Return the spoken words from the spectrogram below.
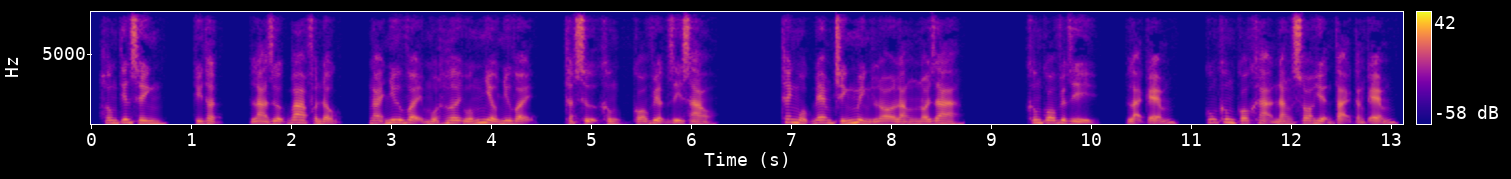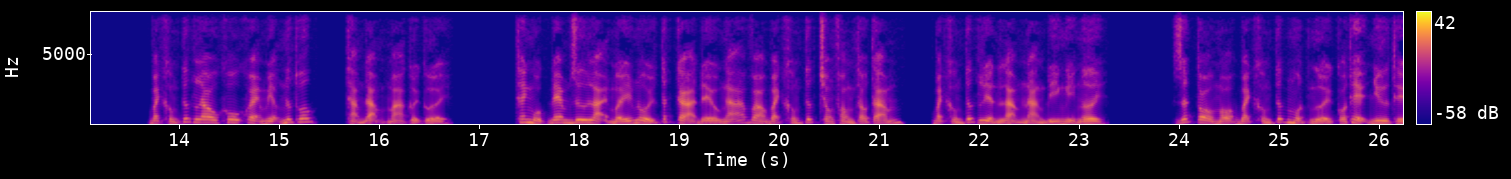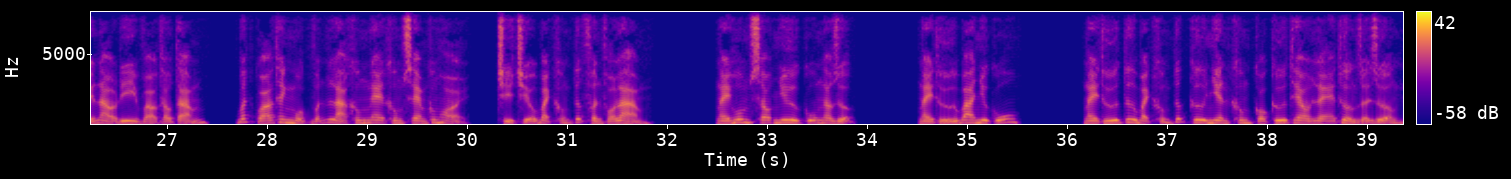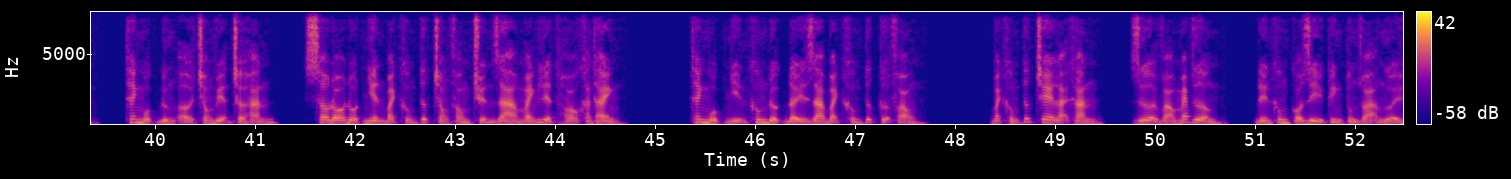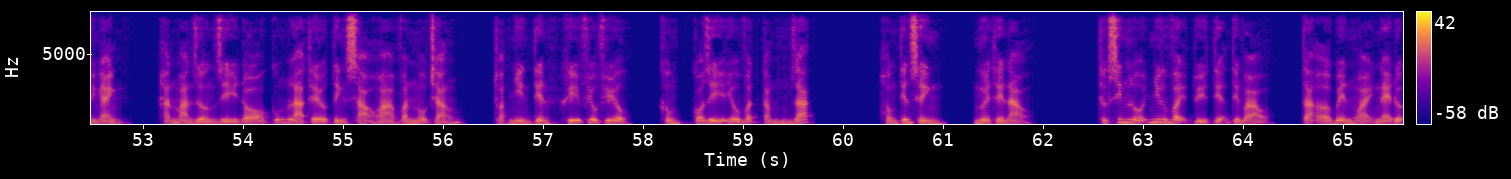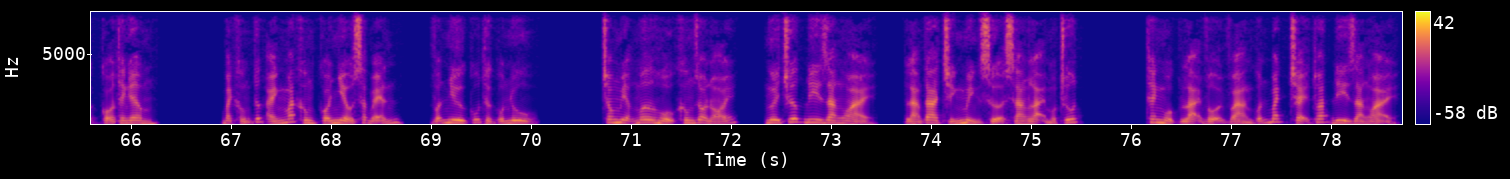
Hồng tiên sinh, kỳ thật, là dược ba phần độc, ngại như vậy một hơi uống nhiều như vậy, thật sự không có việc gì sao. Thanh mục đem chính mình lo lắng nói ra. Không có việc gì, lại kém, cũng không có khả năng so hiện tại càng kém. Bạch khổng tức lau khô khỏe miệng nước thuốc, thảm đạm mà cười cười. Thanh mục đem dư lại mấy nồi tất cả đều ngã vào bạch khổng tức trong phòng thao tắm, bạch khổng tức liền làm nàng đi nghỉ ngơi. Rất tò mò bạch khổng tức một người có thể như thế nào đi vào thao tắm, bất quá thanh mục vẫn là không nghe không xem không hỏi, chỉ chiếu bạch khổng tức phân phó làm. Ngày hôm sau như cũ ngao dược. Ngày thứ ba như cũ. Ngày thứ tư bạch khổng tức cư nhiên không có cứ theo lẽ thường rời giường, thanh mục đứng ở trong viện chờ hắn, sau đó đột nhiên bạch khổng tức trong phòng truyền ra mãnh liệt hò khăn thanh. Thanh mục nhịn không được đẩy ra bạch khổng tức cửa phòng. Bạch khổng tức che lại khăn, dựa vào mép giường, đến không có gì kinh tủng dọa người hình ảnh, hắn màn giường gì đó cũng là theo tinh xảo hoa văn màu trắng, thoạt nhìn tiên khí phiêu phiêu, không có gì yêu vật cảm giác. Hồng tiên sinh, ngươi thế nào? Thực xin lỗi như vậy tùy tiện tiến vào, ta ở bên ngoài nghe được có thanh âm. Bạch khổng tức ánh mắt không có nhiều sắc bén, vẫn như cũ thực ôn nhu. Trong miệng mơ hồ không do nói, ngươi trước đi ra ngoài, làm ta chính mình sửa sang lại một chút. Thanh mục lại vội vàng quẫn bách chạy thoát đi ra ngoài.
